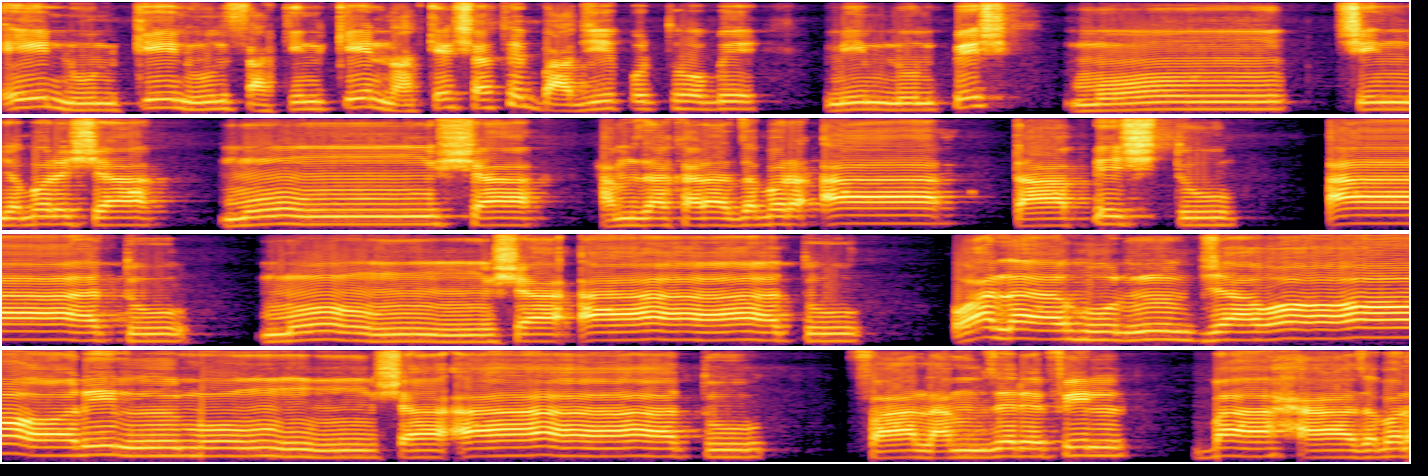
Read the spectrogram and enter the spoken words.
এই নুনকে, নুন সাকিনকে নাকের সাথে বাজিয়ে পড়তে হবে। মিম, নুন, পেশ, মং, শিন জবর শা, মং, শা, হামজা, খারা জবর আ, তা, পেশ, তু, আ মুনশাআতু ওয়ালাহুল জাওয়ারিল মুনশাআতু ফালাম জেরে ফিল বাহা জবর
